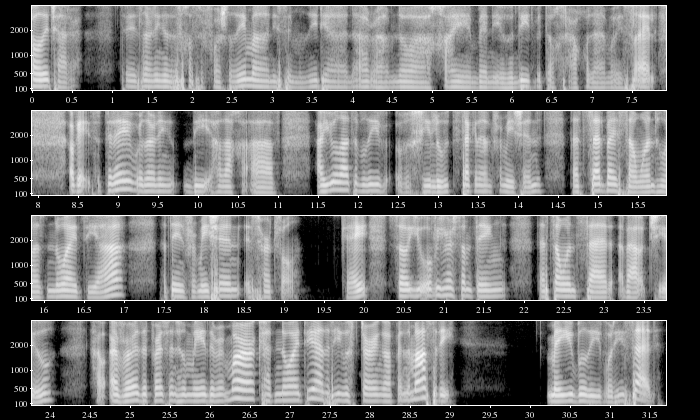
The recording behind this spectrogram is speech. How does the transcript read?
Holy Chatter. Today's learning is Chasr for Shalima, Nisim Lydia, and Abraham, Noah, Chaim, Ben Yehudit, B'toch Cholam Israel. Okay, so today we're learning the halacha of Are you allowed to believe chilut, second information, that's said by someone who has no idea that the information is hurtful? Okay, so you overhear something that someone said about you. However, the person who made the remark had no idea that he was stirring up animosity may you believe what he said.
